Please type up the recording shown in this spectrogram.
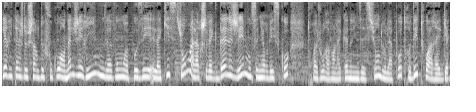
L'héritage de Charles de Foucault en Algérie, nous avons posé la question à l'archevêque d'Alger, Monseigneur Vesco, trois jours avant la canonisation de l'apôtre des Touaregs.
